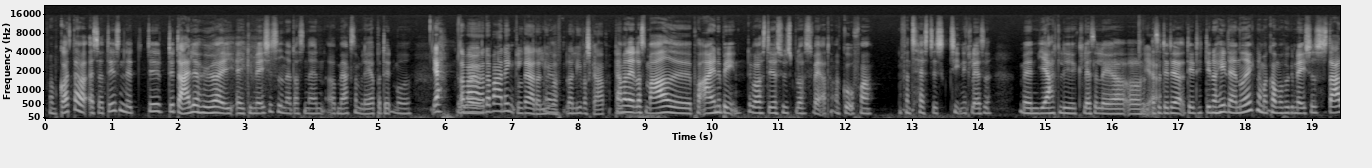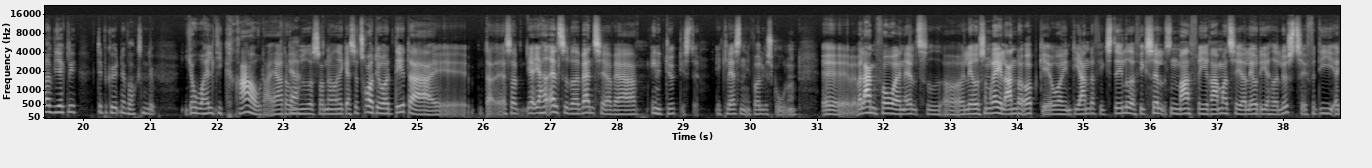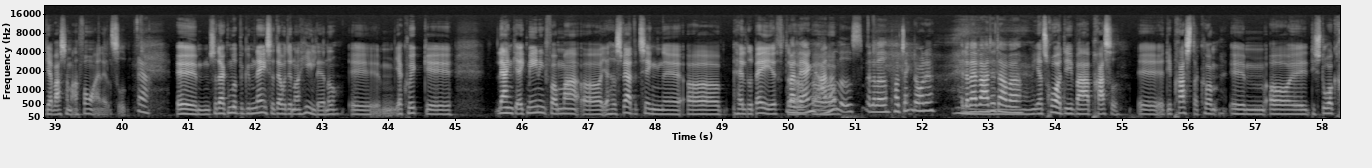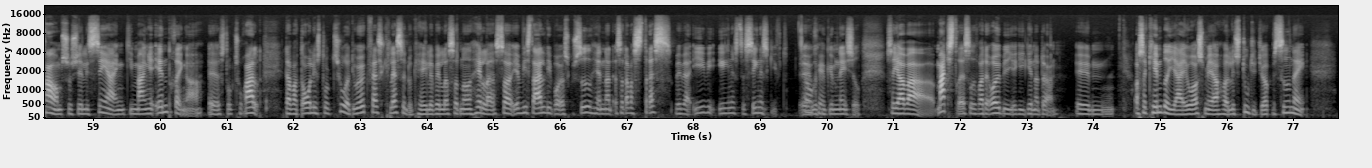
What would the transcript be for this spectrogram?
Om godt, der, altså, det, er sådan lidt, det, det er dejligt at høre, at i, at i gymnasietiden, at der sådan er en opmærksom lærer på den måde. Ja, der var var, der var en enkelt der, der lige, Ja. var, der lige var skarp. Der er man ellers meget øh, på egne ben. Det var også det, jeg synes blev svært at gå fra en fantastisk 10. klasse med en hjertelig klasselærer. Og, Ja. altså det, der, det, det er noget helt andet, ikke? Når man kommer på gymnasiet, så starter virkelig det begyndende voksenliv. Jo, og alle de krav, der er derude ja. og sådan noget. Ikke? Altså, jeg tror, det var det, der... Øh, der altså, jeg, jeg havde altid været vant til at være en af de dygtigste i klassen i folkeskolen. Øh, var langt foran altid, og lavede som regel andre opgaver, end de andre fik stillet, og fik selv sådan meget frie rammer til at lave det, jeg havde lyst til, fordi at jeg var så meget foran altid. Ja. Øhm, så da jeg kom ud på gymnasiet, der var det noget helt andet. Øhm, jeg kunne ikke... Øh, læring gav ikke mening for mig, og jeg havde svært ved tingene, og haltede bagefter. Var læringen og, anderledes, eller hvad? Har du tænkt over det? Eller hvad var det, der var- Øh, Jeg tror, det var presset. Øh, det pres, der kom, øhm, og øh, de store krav om socialisering, de mange ændringer øh, strukturelt. Der var dårlig struktur. Det var jo ikke fast klasselokale, og sådan noget heller. Så jeg vidste aldrig, hvor jeg skulle sidde hen. Altså, der var stress ved hver evig eneste sceneskift øh, okay. ude på gymnasiet. Så jeg var max stresset fra det øjeblik, jeg gik ind ad døren. Øhm, og så kæmpede jeg jo også med at holde et studiejob ved siden af.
